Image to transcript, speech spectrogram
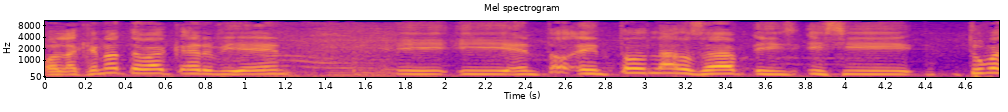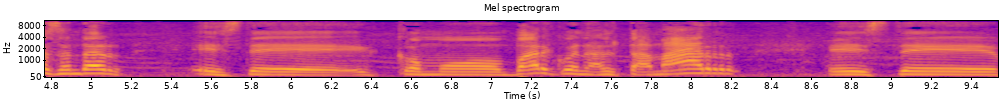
o la que no te va a caer bien, y, en, to- en todos lados, y, si tú vas a andar, este, como barco en alta mar, este,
